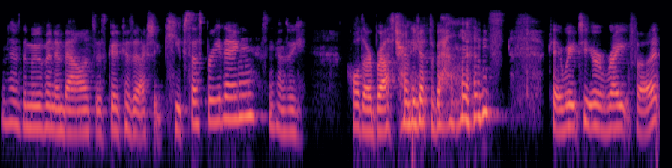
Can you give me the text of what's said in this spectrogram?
Sometimes the movement and balance is good because it actually keeps us breathing. Sometimes we hold our breath trying to get the balance. okay, weight to your right foot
